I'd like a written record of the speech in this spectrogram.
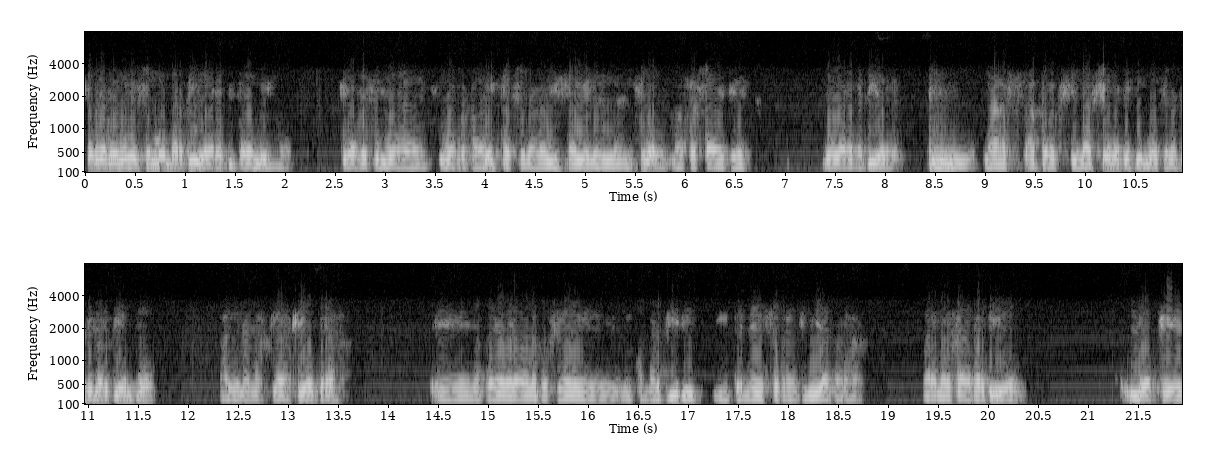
Yo creo que Unión es un buen partido, repito lo mismo creo que fuimos, fuimos protagonistas, si uno analiza bien el, el fútbol, más allá de que, voy a repetir, las aproximaciones que tuvimos en el primer tiempo, algunas más claras que otras, eh, nos había dado la posibilidad de, de convertir y, tener esa tranquilidad para, para manejar el partido. Lo que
